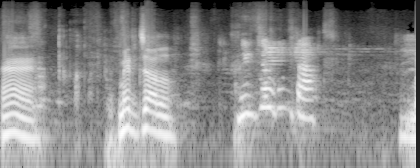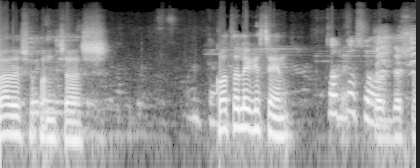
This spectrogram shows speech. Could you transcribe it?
হ্যাঁ মির্জাল। মির্জল কোনটা? বারোশো পঞ্চাশ। কত লেগেছেন চোদ্দশো। চোদ্দশো।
